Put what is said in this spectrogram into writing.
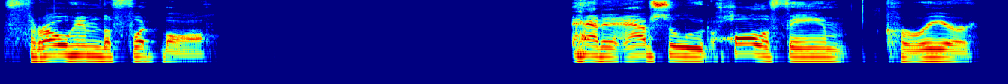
throw him the football had an absolute Hall of Fame career.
